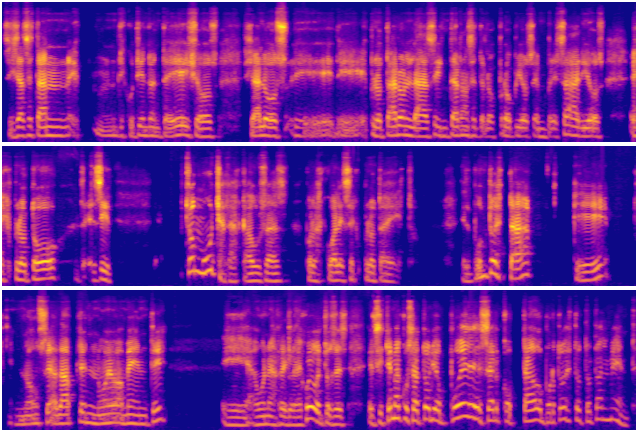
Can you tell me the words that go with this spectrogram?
si ya se están eh, discutiendo entre ellos, ya los eh, explotaron las internas entre los propios empresarios, explotó, es decir, son muchas las causas por las cuales se explota esto. El punto está que no se adapten nuevamente eh, a unas reglas de juego. Entonces, el sistema acusatorio puede ser cooptado por todo esto totalmente.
